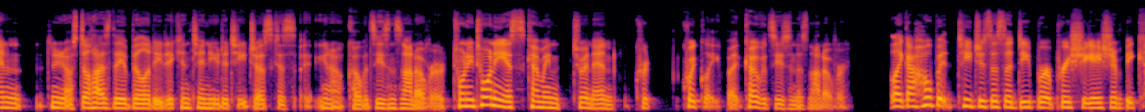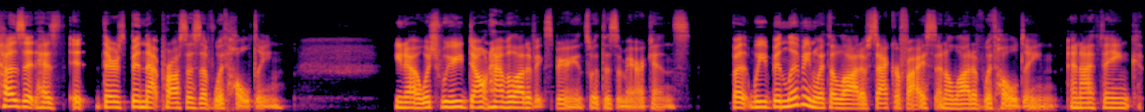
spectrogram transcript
and you know still has the ability to continue to teach us because you know covid season's not over 2020 is coming to an end cr- quickly but covid season is not over like i hope it teaches us a deeper appreciation because it has it, there's been that process of withholding you know, which we don't have a lot of experience with as Americans. But we've been living with a lot of sacrifice and a lot of withholding. And I think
